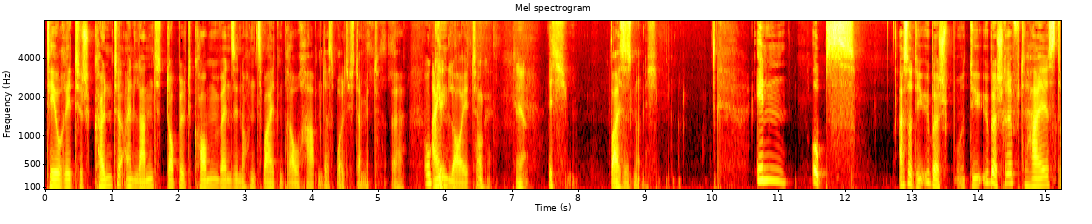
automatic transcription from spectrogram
theoretisch könnte ein Land doppelt kommen, wenn sie noch einen zweiten Brauch haben. Das wollte ich damit äh, okay. einläuten. Okay. Ja. Ich weiß es noch nicht. In Ups. Achso, die, Übersp die Überschrift heißt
